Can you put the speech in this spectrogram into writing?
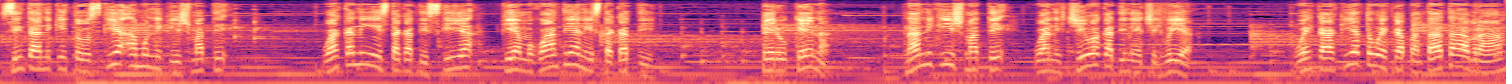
Sinta nikihtoskia amo nikixmati, waka niistakatiskia ki amojuanti anistakati. Pero kena, na nikixmati uan nikchiua katinechilhuia. Huehkakia towehkapantata Abraham,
